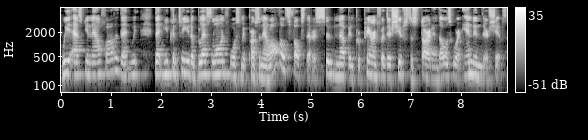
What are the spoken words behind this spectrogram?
We ask you now, Father, that we that you continue to bless law enforcement personnel, all those folks that are suiting up and preparing for their shifts to start, and those who are ending their shifts,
